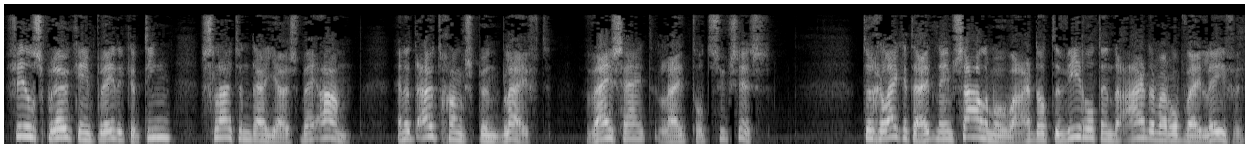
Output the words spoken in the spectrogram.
Veel spreuken in Prediker 10 sluiten daar juist bij aan, en het uitgangspunt blijft: wijsheid leidt tot succes. Tegelijkertijd neemt Salomo waar dat de wereld en de aarde waarop wij leven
